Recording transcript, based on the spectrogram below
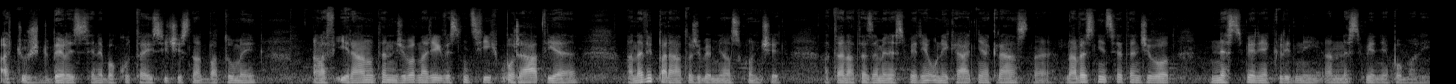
ať už Tbilisi nebo Kutejsi či snad Batumi. Ale v Iránu ten život na těch vesnicích pořád je a nevypadá to, že by měl skončit. A to je na té zemi nesmírně unikátní a krásné. Na vesnici je ten život nesmírně klidný a nesmírně pomalý.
